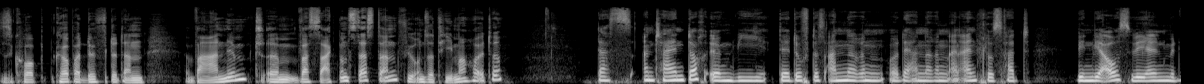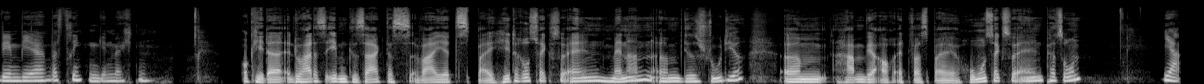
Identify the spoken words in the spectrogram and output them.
diese Körperdüfte dann wahrnimmt. Ähm, was sagt uns das dann für unser Thema heute? Dass anscheinend doch irgendwie der Duft des anderen oder der anderen einen Einfluss hat, wen wir auswählen, mit wem wir was trinken gehen möchten. Okay, da, du hattest eben gesagt, das war jetzt bei heterosexuellen Männern, ähm, diese Studie. Ähm, haben wir auch etwas bei homosexuellen Personen? Ja,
